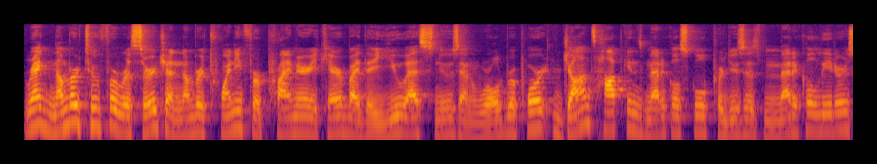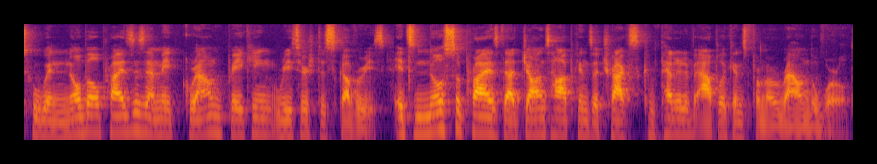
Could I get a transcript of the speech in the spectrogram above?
Ranked number 2 for research and number 20 for primary care by the US News and World Report, Johns Hopkins Medical School produces medical leaders who win Nobel Prizes and make groundbreaking research discoveries. It's no surprise that Johns Hopkins attracts competitive applicants from around the world.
